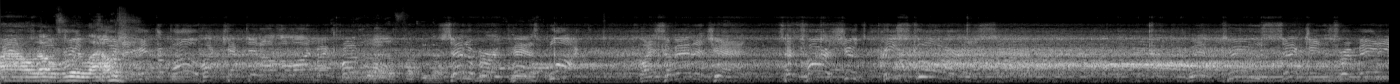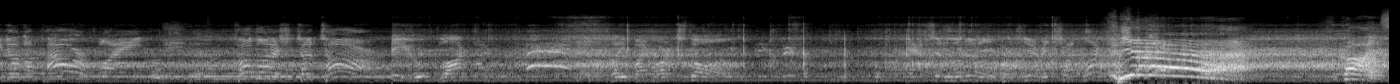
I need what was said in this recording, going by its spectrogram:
wow, that was really loud. Tatar shoots, he scores! With two seconds remaining on the power play, Tomas Tatar. You blocked. Played by Marc Staal. Pass into the middle. Brzezinovic shot blocked. Yeah! Cards.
